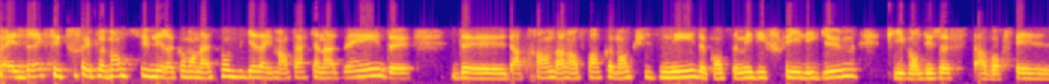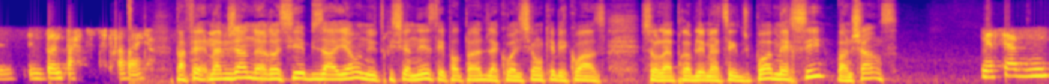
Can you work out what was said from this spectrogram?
Ben, je dirais que c'est tout simplement de suivre les recommandations du guide alimentaire canadien, de d'apprendre à l'enfant comment cuisiner, de consommer des fruits et légumes, puis ils vont déjà avoir fait une bonne partie du travail. Parfait. Marie-Jeanne Rossier-Bisaillon, nutritionniste et porte-parole de la Coalition québécoise sur la problématique du poids. Merci. Bonne chance. Merci à vous.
